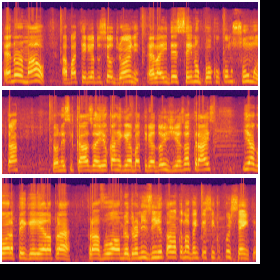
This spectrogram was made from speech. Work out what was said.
é normal a bateria do seu drone ela ir descendo um pouco o consumo, tá? Então nesse caso aí eu carreguei a bateria dois dias atrás e agora peguei ela para para voar o meu dronezinho, tava com 95%.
